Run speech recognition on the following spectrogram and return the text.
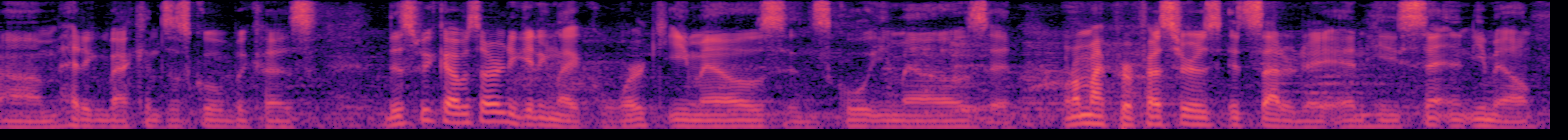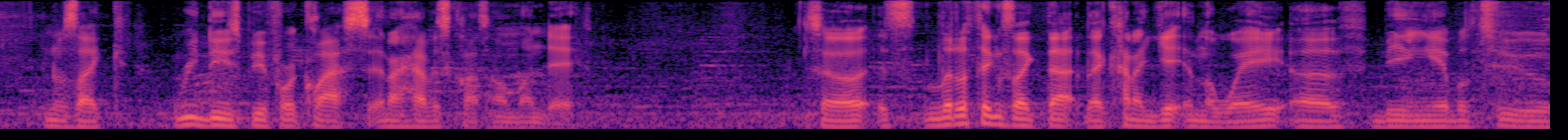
um, heading back into school because this week I was already getting like work emails and school emails. And one of my professors, it's Saturday, and he sent an email and was like, read these before class, and I have his class on Monday. So it's little things like that that kind of get in the way of being able to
